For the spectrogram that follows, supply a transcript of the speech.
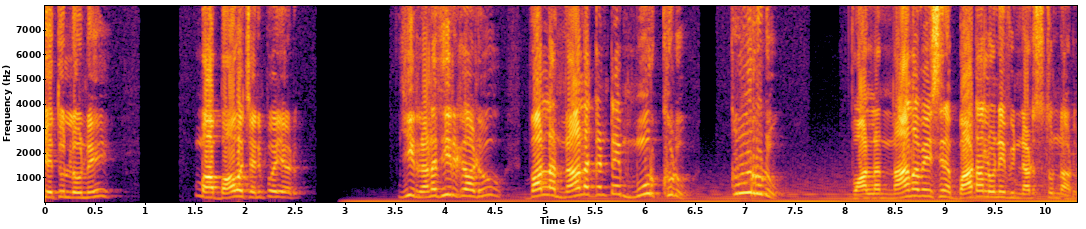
చేతుల్లోనే మా బావ చనిపోయాడు. ఈ రణధీర్ గాడు వాళ్ళ నాన్న కంటే మూర్ఖుడు క్రూరుడు. వాళ్ళ నాన్న వేసిన బాటలోనే వీడు నడుస్తున్నాడు.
